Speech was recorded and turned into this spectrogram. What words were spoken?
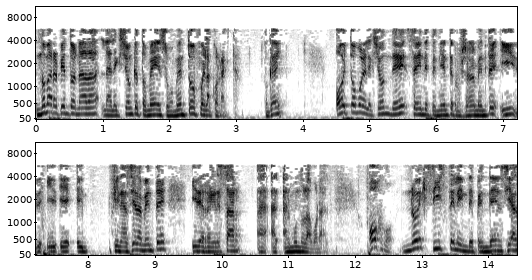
no me arrepiento de nada, la elección que tomé en su momento fue la correcta. ¿Ok? Hoy tomo la elección de ser independiente profesionalmente y, financieramente y de regresar al mundo laboral. Ojo, no existe la independencia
